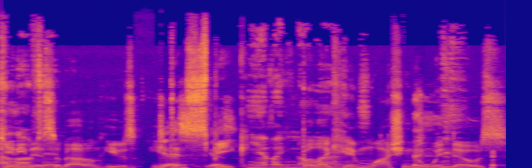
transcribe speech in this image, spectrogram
giddiness about him. He was, he Yes, didn't yes. speak, He had like no but like him washing the windows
